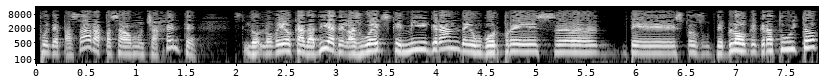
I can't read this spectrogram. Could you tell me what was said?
puede pasar, ha pasado a mucha gente. Lo, veo cada día de las webs que migran de un WordPress de estos de blog gratuito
